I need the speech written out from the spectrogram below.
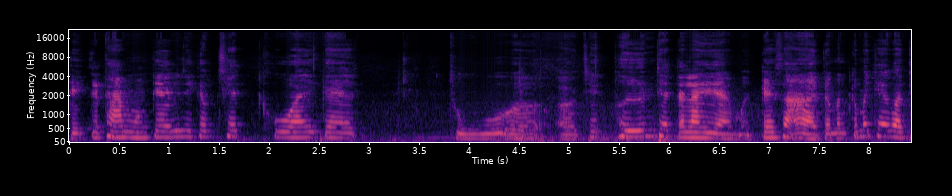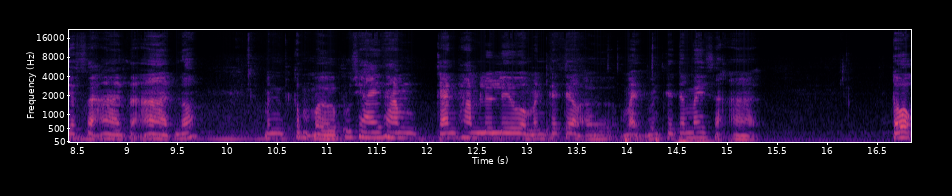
แกจะทำของแกวินี่ก็เช็ดครัวให้แกถูเออเออเช็ดพื้นเช็ดอะไรอะเหมือนแกสะอาดแต่มันก็ไม่ใช่ว่าจะสะอาดสะอาดเนาะมันก็เออผู้ชายทำการทำเร็วๆอะมันก็จะเออมันมันก็จะไม่สะอาด โต๊ะ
